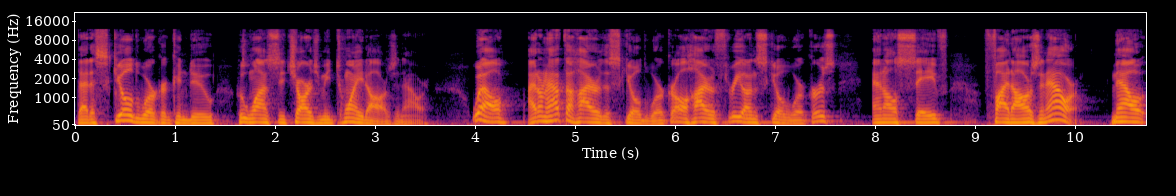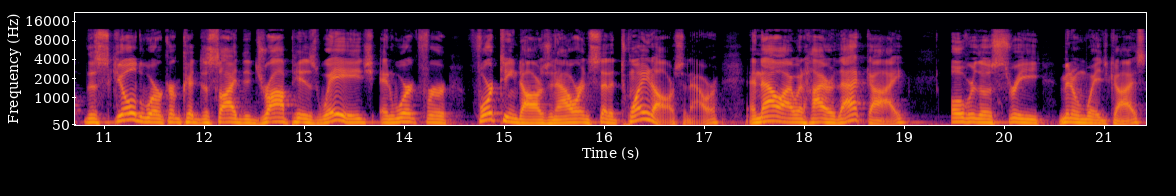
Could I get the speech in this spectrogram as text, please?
that a skilled worker can do who wants to charge me $20 an hour. Well, I don't have to hire the skilled worker. I'll hire three unskilled workers and I'll save $5 an hour. Now, the skilled worker could decide to drop his wage and work for $14 an hour instead of $20 an hour. And now I would hire that guy over those three minimum wage guys.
